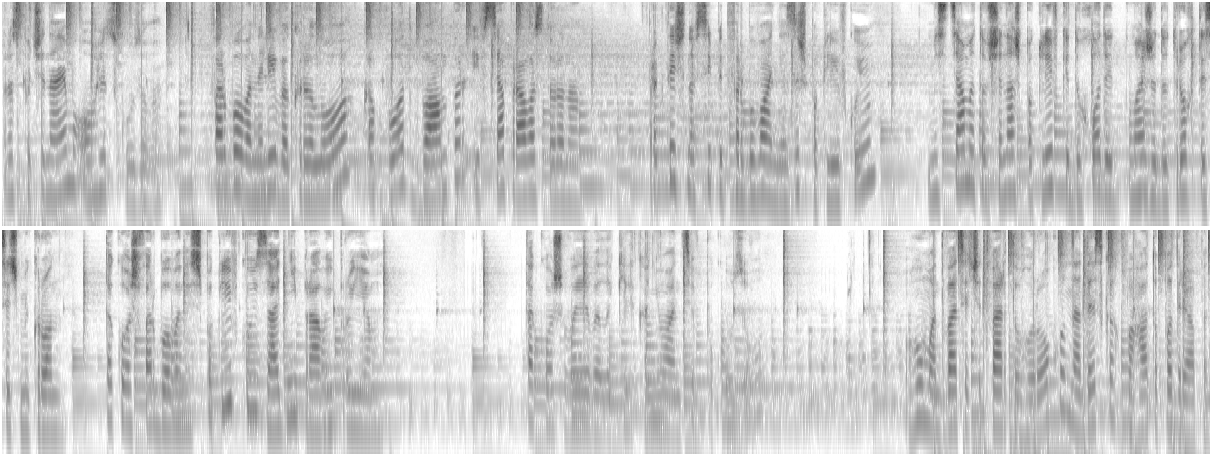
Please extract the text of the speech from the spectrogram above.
Розпочинаємо огляд з кузова. Фарбоване ліве крило, капот, бампер і вся права сторона. Практично всі підфарбування зі шпаклівкою. Місцями товщина шпаклівки доходить майже до 3000 мікрон. Також фарбований з шпаклівкою задній правий проєм. Також виявили кілька нюансів по кузову. Гума 24-го року на дисках багато подряпин.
